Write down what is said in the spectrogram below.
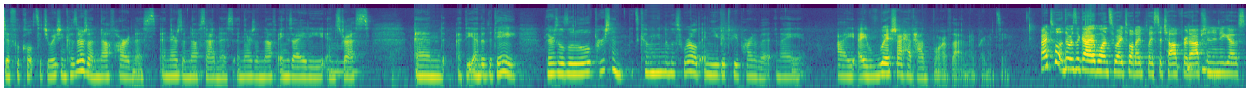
difficult situation because there's enough hardness and there's enough sadness and there's enough anxiety and mm-hmm. stress. And at the end of the day there's a little person that's coming into this world and you get to be part of it. And i i, I wish i had had more of that in my pregnancy. I told there was a guy once who i told i'd placed a child for adoption and he goes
